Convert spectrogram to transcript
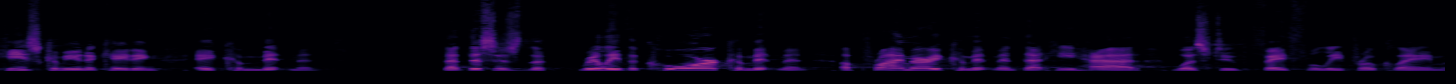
he's communicating a commitment. That this is the really the core commitment, a primary commitment that he had was to faithfully proclaim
